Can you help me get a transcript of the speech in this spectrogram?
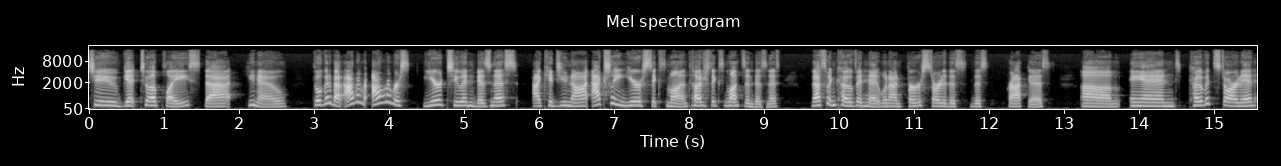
to get to a place that, you know, feel good about. I remember I remember year two in business. I kid you not. Actually, year six months, six months in business. That's when COVID hit. When I first started this this practice, um, and COVID started,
